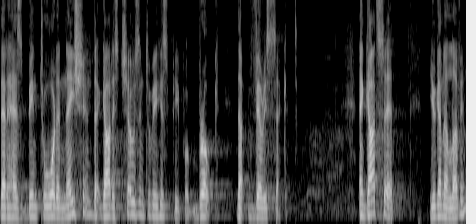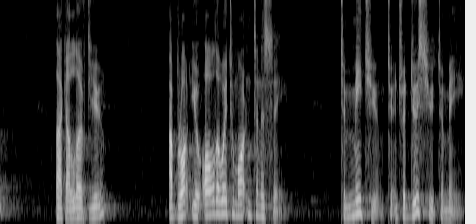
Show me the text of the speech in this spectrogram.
that has been toward a nation that God has chosen to be his people broke that very second. And God said, You're going to love him like I loved you. I brought you all the way to Martin, Tennessee to meet you, to introduce you to me.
